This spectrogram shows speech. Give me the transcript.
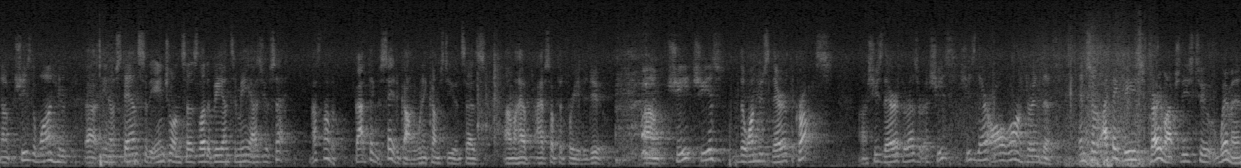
Now, she's the one who, uh, you know, stands to the angel and says, let it be unto me as you have said. That's not a bad thing to say to God when he comes to you and says, um, I, have, I have something for you to do. Um, she, she is the one who's there at the cross. Uh, she's there at the resurrection. She's, she's there all along during this. And so I think these, very much, these two women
